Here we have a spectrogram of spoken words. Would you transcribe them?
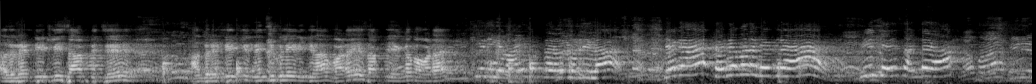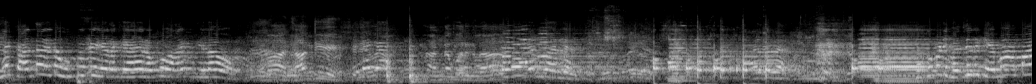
அது ரெண்டு இட்லி சாப்பிட்டுச்சு. அந்த ரெண்டு இட்லி நெஞ்சுக்குள்ளே நிக்கிறான் வடையை சாப்பிட்டு எங்கம்மா வடை? வீட்டுல சண்டையா? இல்ல கண்ட ரெண்டு உப்பு கிடக்க ரொம்ப வாங்கிக்கலோ என்னங்க? அண்ணன் பாருங்களா. அம்மா.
